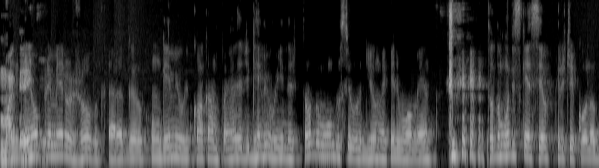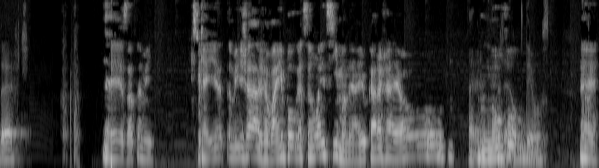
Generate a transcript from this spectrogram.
uma ele ganhou o grande... primeiro jogo, cara, com game win- com a campanha de game winner. Todo mundo se iludiu naquele momento. todo mundo esqueceu que criticou no draft. É, exatamente. Que aí é- também já, já vai a empolgação lá em cima, né? Aí o cara já é o... É, Novo- é o Deus. É,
